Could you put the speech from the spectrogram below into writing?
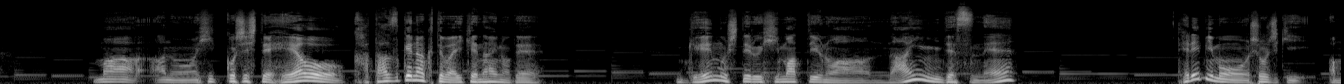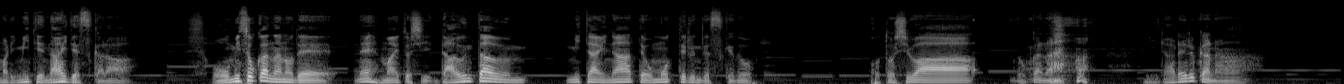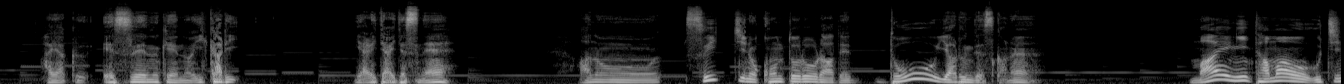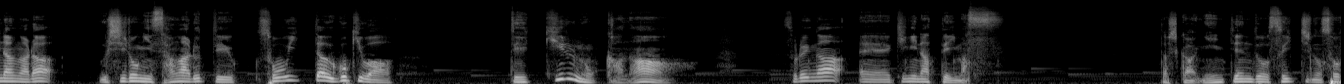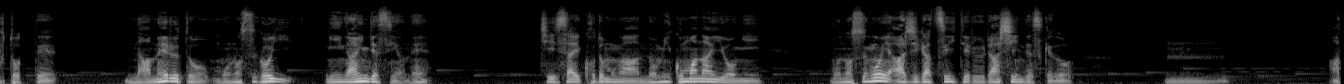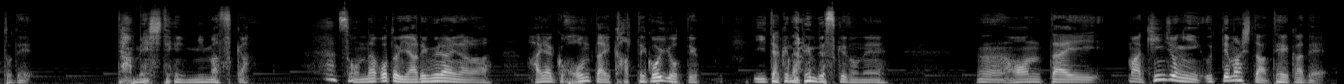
まあ、あの、引っ越しして部屋を片付けなくてはいけないので、ゲームしてる暇っていうのはないんですね。テレビも正直あんまり見てないですから、大晦日なのでね、毎年ダウンタウン見たいなって思ってるんですけど、今年は、どうかな？見られるかな？早く SNK の怒り、やりたいですね。あのー、スイッチのコントローラーでどうやるんですかね？前に弾を撃ちながら、後ろに下がるっていう、そういった動きは、できるのかな？それが、えー、気になっています。確か、任天堂スイッチのソフトって、舐めるとものすごい苦いんですよね。小さい子供が飲み込まないように、ものすごい味がついてるらしいんですけど、うーん、後で、試してみますか。そんなことやるぐらいなら、早く本体買ってこいよって言いたくなるんですけどね。うん、本体、まあ近所に売ってました、定価で。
